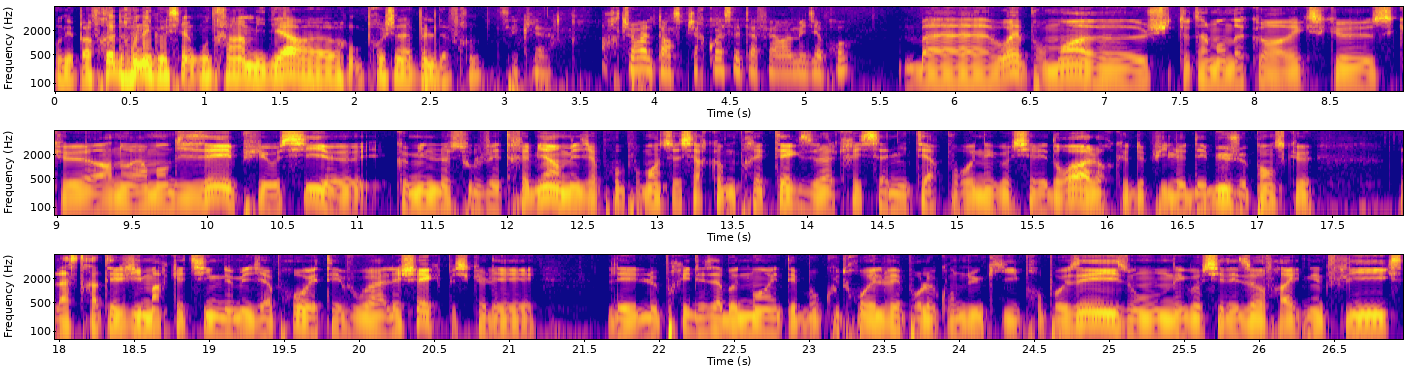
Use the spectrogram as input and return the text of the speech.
on n'est pas prêt de renégocier un contrat à un milliard euh, au prochain appel d'offres. hein. C'est clair. Arthur, elle t'inspire quoi cette affaire à Mediapro Bah ouais, pour moi, euh, je suis totalement d'accord avec ce que, ce que Arnaud Herman disait. Et puis aussi, euh, comme il le soulevait très bien, Mediapro, pour moi, se sert comme prétexte de la crise sanitaire pour renégocier les droits, alors que depuis le début, je pense que la stratégie marketing de Mediapro était vouée à l'échec, puisque les, le prix des abonnements était beaucoup trop élevé pour le contenu qu'ils proposaient. Ils ont négocié des offres avec Netflix.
